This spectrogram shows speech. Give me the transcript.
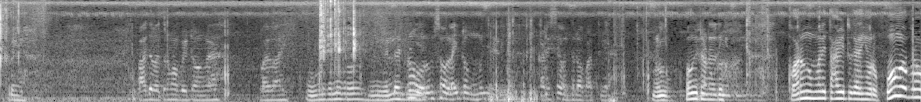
அப்படிங்க பார்த்து பத்திரமா போயிட்டு வாங்க. பாய் பாய் உங்களுக்கு என்ன ப்ரோ நீங்கள் வெளில ப்ரோ ஒரு நிமிஷம் லைட் உங்கள் மூஞ்சி அடிங்க. கடைசியாக வந்து நான் பார்த்துக்கிறேன் ப்ரோ போங்கிட்டானே ப்ரோ குரங்கு மாதிரி தாவிட்டு இருக்காதீங்க ப்ரோ போங்க ப்ரோ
